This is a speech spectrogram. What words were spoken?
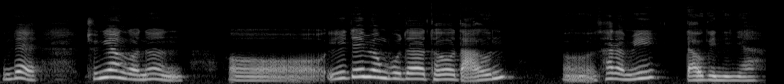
근데 중요한 거는 어 이재명보다 더 나은 어 사람이 나오겠느냐.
